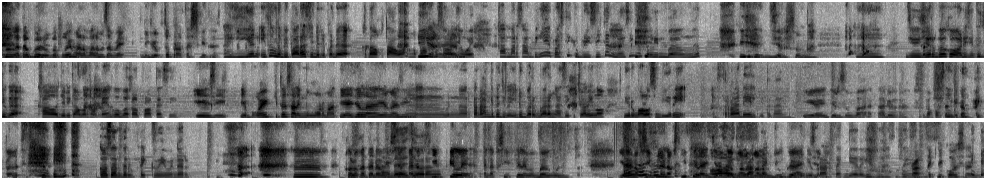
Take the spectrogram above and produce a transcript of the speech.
gue gak tau gue lupa. Pokoknya malam-malam sampai di grup tuh protes gitu. Lagian itu lebih parah sih daripada ketawa-ketawa ngepaku iya, soalnya kan? woy kamar sampingnya ya pasti keberisikan gak sih? Ngeselin banget. Iya anjir sumpah. Hmm, jujur gue kalau di situ juga kalau jadi kamar sampingnya gue bakal protes sih. Iya sih. Ya pokoknya kita saling menghormati aja lah ya gak sih? Mm -mm, bener karena kan kita juga hidup bareng-bareng gak sih? Kecuali lo di rumah lo sendiri ya serah deh gitu kan. Iya anjir sumpah. Aduh sumpah kosan kita freak banget sih. Kosan terfreak sih bener. Hmm, kalau kata Nawisa anak orangnya. sipil ya anak sipil yang membangun. Ya anak sipil anak sipil anjir oh, gak malam-malam juga anjir. lagi praktek dia lagi praktek. Praktek di kosan.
